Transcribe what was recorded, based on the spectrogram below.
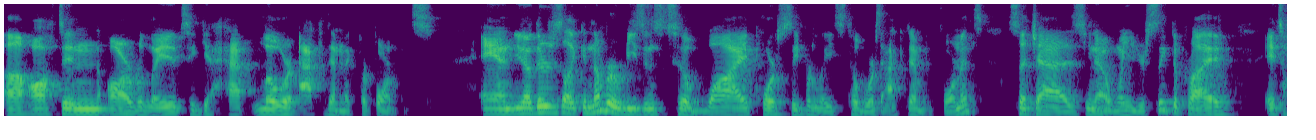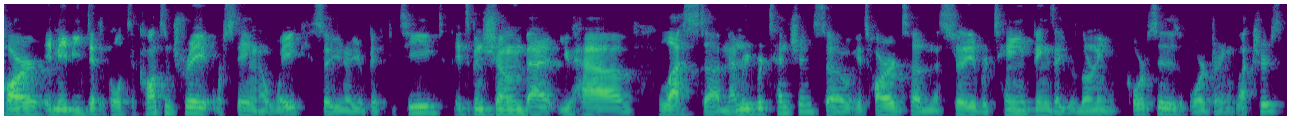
uh, often are related to get lower academic performance. And you know, there's like a number of reasons to why poor sleep relates to worse academic performance, such as you know, when you're sleep deprived, it's hard, it may be difficult to concentrate or staying awake. So, you know, you're a bit fatigued. It's been shown that you have less uh, memory retention. So it's hard to necessarily retain things that you're learning in courses or during lectures.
